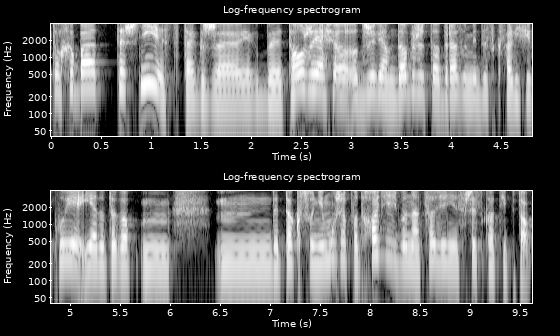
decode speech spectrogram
to chyba też nie jest tak, że jakby to, że ja się odżywiam dobrze, to od razu mnie dyskwalifikuje i ja do tego mm, mm, detoksu nie muszę podchodzić, bo na co dzień jest wszystko tip-top.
